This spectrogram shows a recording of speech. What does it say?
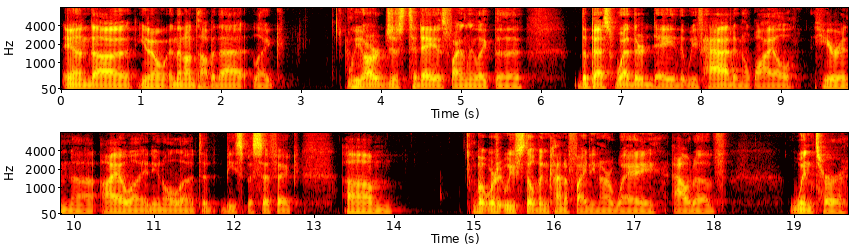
And uh you know and then on top of that like we are just today is finally like the the best weathered day that we've had in a while here in uh, Iowa Indianola to be specific. Um but we're, we've still been kind of fighting our way out of winter.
